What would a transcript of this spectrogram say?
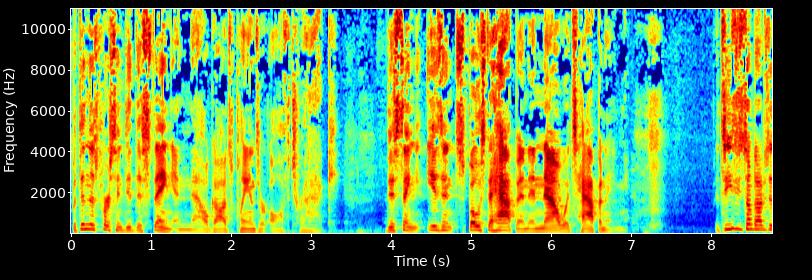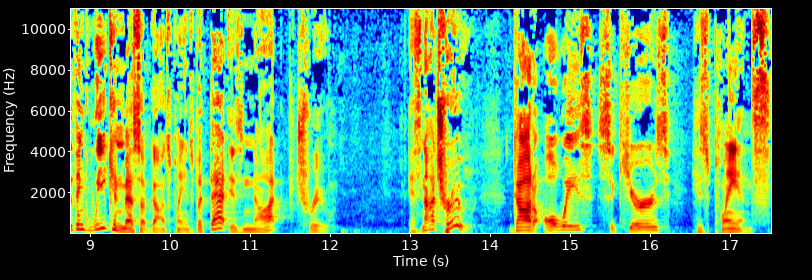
but then this person did this thing and now God's plans are off track. This thing isn't supposed to happen and now it's happening. It's easy sometimes to think we can mess up God's plans, but that is not true. It's not true. God always secures his plans.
